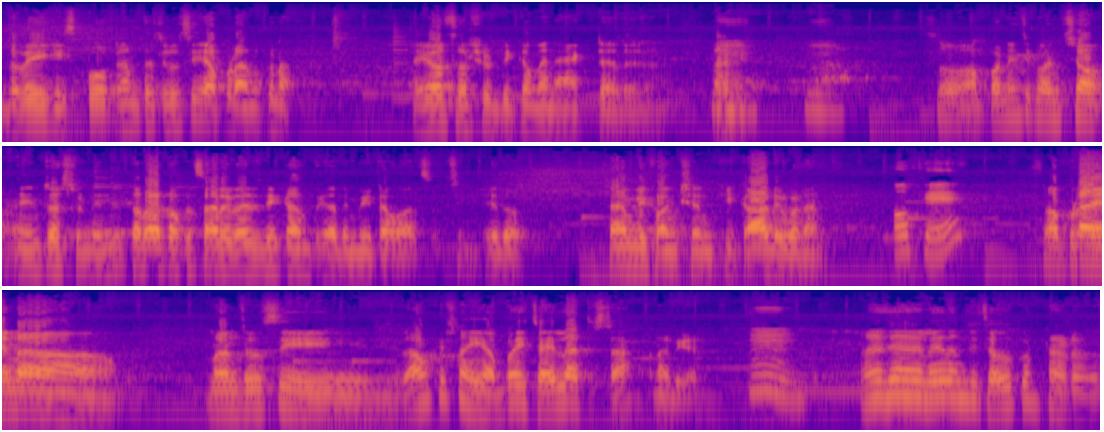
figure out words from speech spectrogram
ద వే హీ స్పోక్ అంతా చూసి అప్పుడు అనుకున్నా I also should become an. Actor అని సో అప్పటి నుంచి కొంచెం ఇంట్రెస్ట్ ఉండింది. తర్వాత ఒకసారి రజనీకాంత్ గారిని మీట్ అవ్వాల్సి వచ్చింది. ఏదో ఫ్యామిలీ ఫంక్షన్కి కార్డ్ ఇవ్వడానికి. ఓకే సో అప్పుడు ఆయన నన్ను చూసి రామకృష్ణ ఈ అబ్బాయి చైల్డ్ ఆర్టిస్టా? అని అడిగాడు. అదే లేదండి చదువుకుంటున్నాడు.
